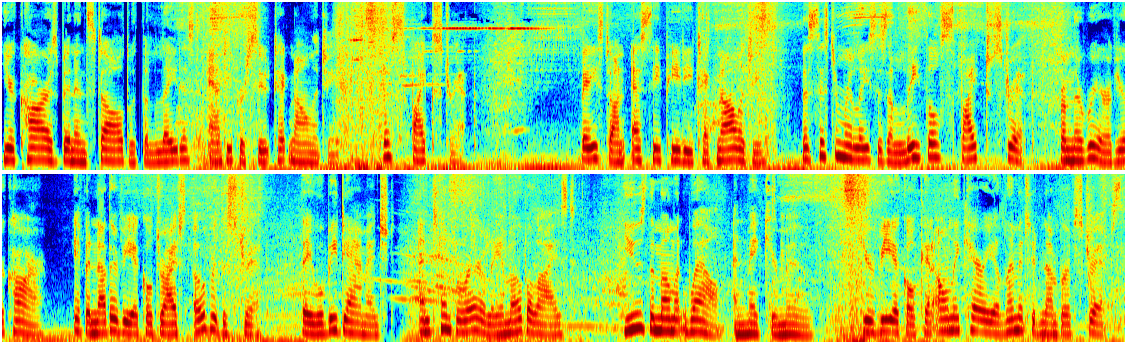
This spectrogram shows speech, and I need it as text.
Your car has been installed with the latest anti-pursuit technology, the Spike Strip. Based on SCPD technology, the system releases a lethal spiked strip from the rear of your car. If another vehicle drives over the strip, they will be damaged and temporarily immobilized. Use the moment well and make your move. Your vehicle can only carry a limited number of strips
